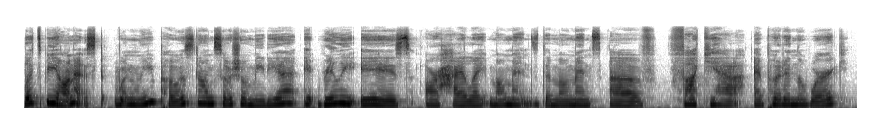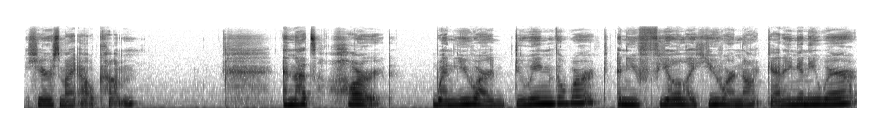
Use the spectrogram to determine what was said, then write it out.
let's be honest. When we post on social media, it really is our highlight moments, the moments of fuck yeah, I put in the work, here's my outcome. And that's hard when you are doing the work and you feel like you are not getting anywhere.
